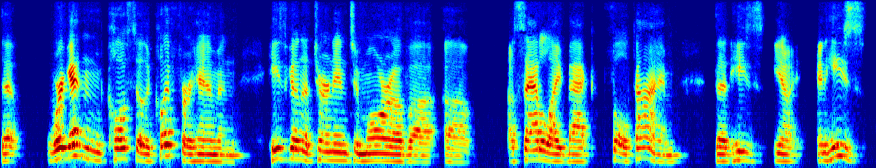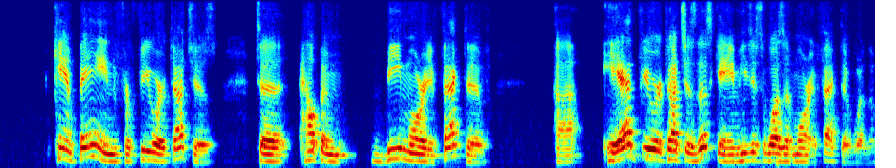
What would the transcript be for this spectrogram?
that we're getting close to the cliff for him, and he's going to turn into more of a, a, a satellite back full time. That he's you know, and he's campaigned for fewer touches to help him be more effective. Uh, he had fewer touches this game. He just wasn't more effective with them.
